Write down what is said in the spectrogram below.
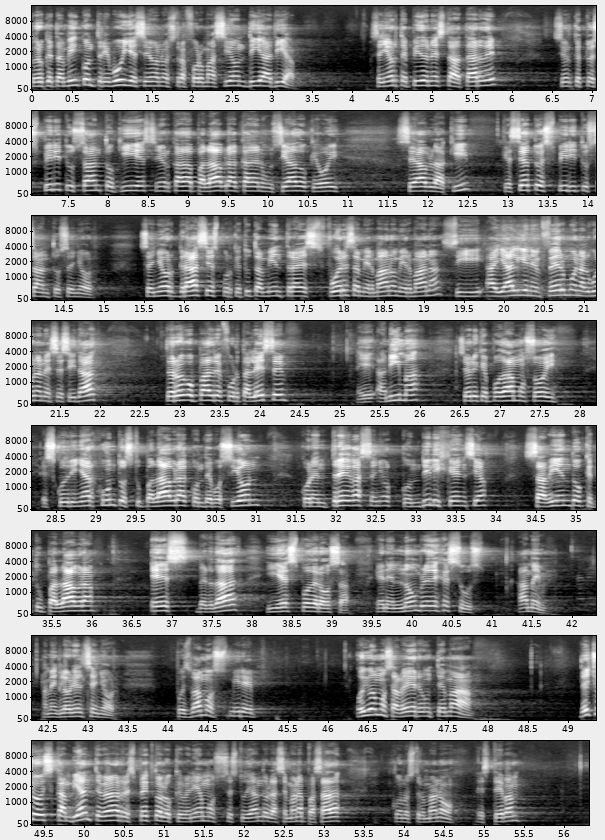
pero que también contribuye, Señor, a nuestra formación día a día. Señor, te pido en esta tarde, Señor, que tu Espíritu Santo guíe, Señor, cada palabra, cada enunciado que hoy se habla aquí, que sea tu Espíritu Santo, Señor. Señor, gracias porque tú también traes fuerza, mi hermano, mi hermana. Si hay alguien enfermo en alguna necesidad, te ruego, Padre, fortalece, eh, anima, Señor, y que podamos hoy escudriñar juntos tu palabra con devoción, con entrega, Señor, con diligencia, sabiendo que tu palabra es verdad y es poderosa. En el nombre de Jesús. Amén. Amén. Gloria al Señor. Pues vamos, mire, hoy vamos a ver un tema de hecho, es cambiante ¿verdad? respecto a lo que veníamos estudiando la semana pasada con nuestro hermano Esteban.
